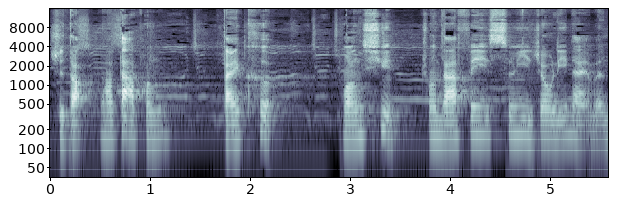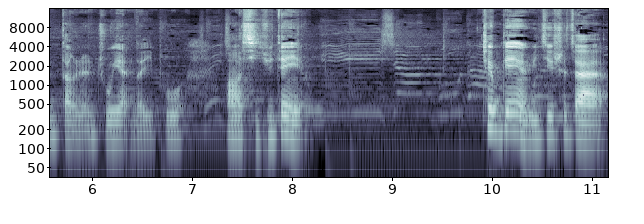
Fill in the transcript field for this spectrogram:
执导，然后大鹏、白客、王迅、庄达菲、孙艺洲、李乃文等人主演的一部啊、喜剧电影。这部电影预计是在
